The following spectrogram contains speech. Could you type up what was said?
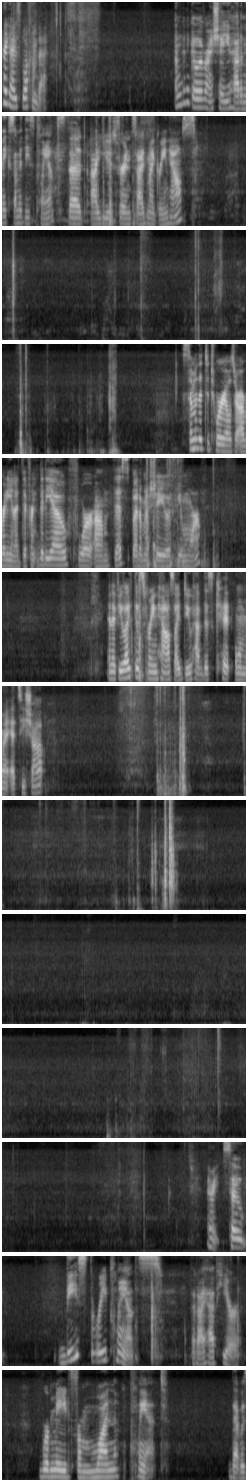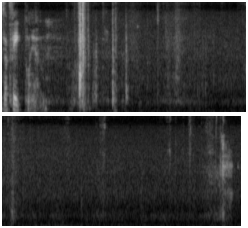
Hi guys, welcome back. I'm going to go over and show you how to make some of these plants that I use for inside my greenhouse. Some of the tutorials are already in a different video for um, this, but I'm going to show you a few more. And if you like this greenhouse, I do have this kit on my Etsy shop. All right, so these three plants that I have here were made from one plant that was a fake plant.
